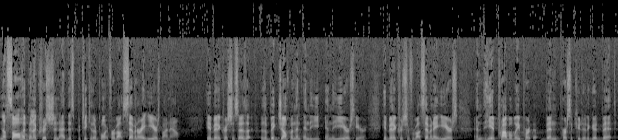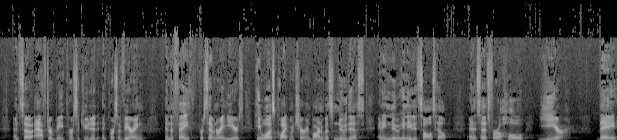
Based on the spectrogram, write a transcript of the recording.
Now, Saul had been a Christian at this particular point for about seven or eight years by now. He had been a Christian, so there's a, a big jump in the, in, the, in the years here. He had been a Christian for about seven, eight years, and he had probably per, been persecuted a good bit. And so, after being persecuted and persevering in the faith for seven or eight years, he was quite mature. And Barnabas knew this, and he knew he needed Saul's help. And it says, for a whole year, they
